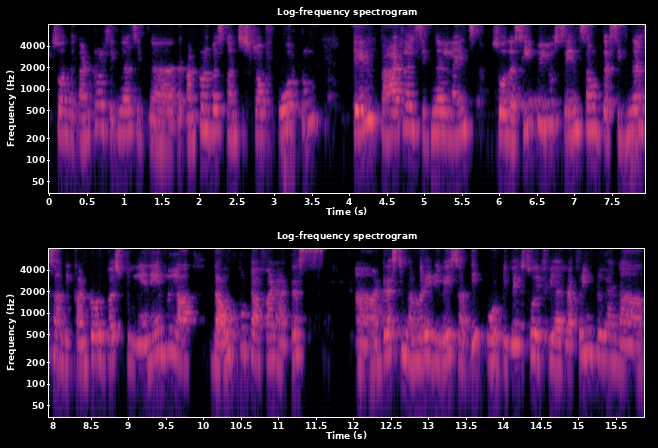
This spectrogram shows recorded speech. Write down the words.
So on the control signals, it, uh, the control bus consists of 4 to 10 parallel signal lines. So the CPU sends out the signals on the control bus to enable uh, the output of an address uh, addressed memory device or the port device. So if we are referring to an uh,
